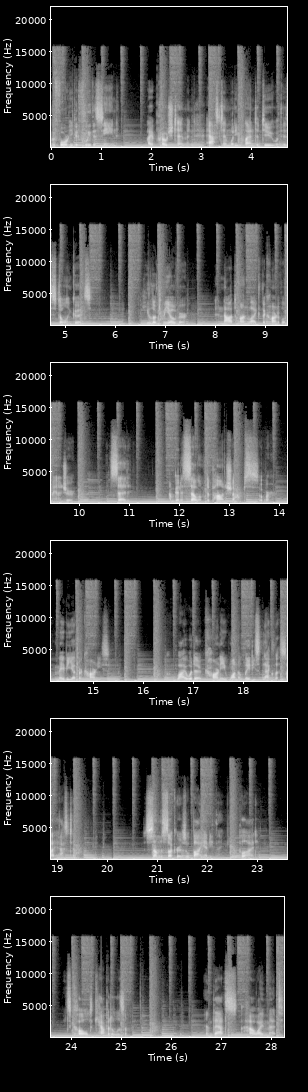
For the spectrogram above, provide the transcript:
Before he could flee the scene, I approached him and asked him what he planned to do with his stolen goods. He looked me over, not unlike the carnival manager, and said, I'm gonna sell them to pawn shops, or maybe other carnies. Why would a carny want a lady's necklace? I asked him. Some suckers will buy anything, he replied. It's called capitalism. And that's how I met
